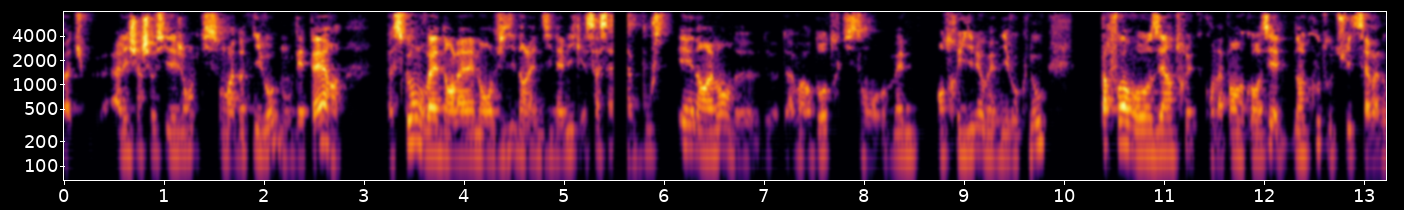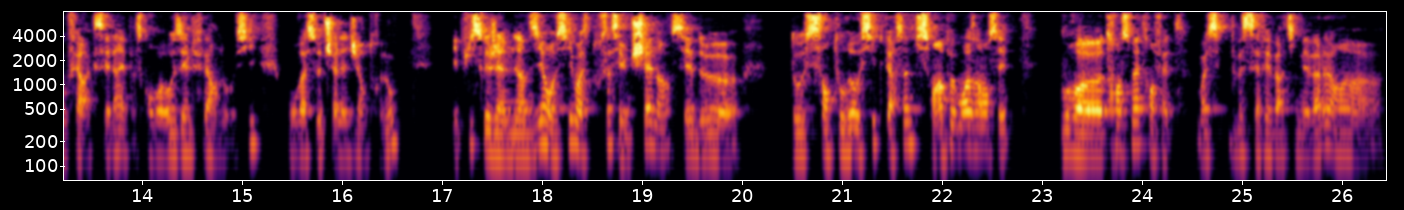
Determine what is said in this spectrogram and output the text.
bah, tu peux aller chercher aussi des gens qui sont à notre niveau, donc des pairs, parce qu'on va être dans la même envie, dans la même dynamique, et ça, ça, booste énormément d'avoir de, d'autres qui sont au même entre guillemets au même niveau que nous. Parfois, on va oser un truc qu'on n'a pas encore osé, et d'un coup, tout de suite, ça va nous faire accélérer parce qu'on va oser le faire nous aussi. On va se challenger entre nous. Et puis, ce que j'aime bien dire aussi, moi, tout ça, c'est une chaîne, hein, c'est de, de s'entourer aussi de personnes qui sont un peu moins avancées pour euh, transmettre en fait. Moi, parce que ça fait partie de mes valeurs. Hein.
